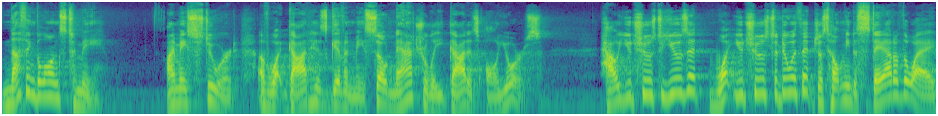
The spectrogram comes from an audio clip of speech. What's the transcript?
Nothing belongs to me. I'm a steward of what God has given me. So naturally, God, it's all yours. How you choose to use it, what you choose to do with it, just help me to stay out of the way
